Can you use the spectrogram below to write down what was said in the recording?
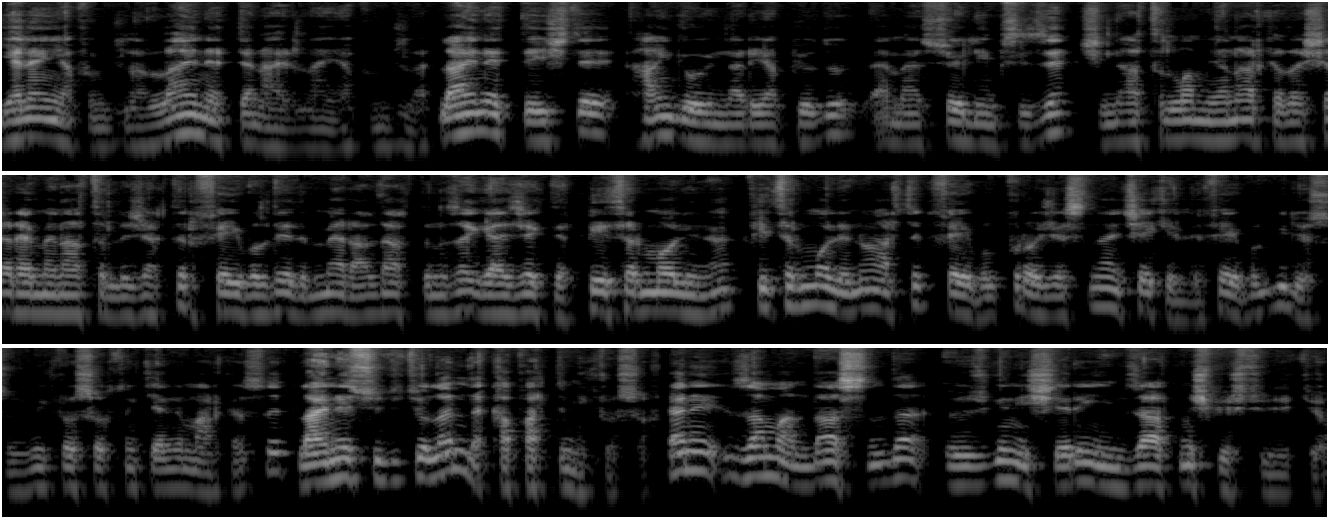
gelen yapımcılar. Linet'ten ayrılan yapımcılar. Linet de işte hangi oyunları yapıyordu? Hemen söyleyeyim size. Şimdi hatırlamayan arkadaşlar hemen hatırlayacaktır. Fable dedim herhalde aklınıza gelecektir. Peter Molyneux. Peter Molyneux artık Fable projesinden çekildi. Fable biliyorsunuz Microsoft'un kendi markası. Linet stüdyolarını da kapattı Microsoft. Yani zamanda aslında özgün işlere imza atmış bir stüdyo.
